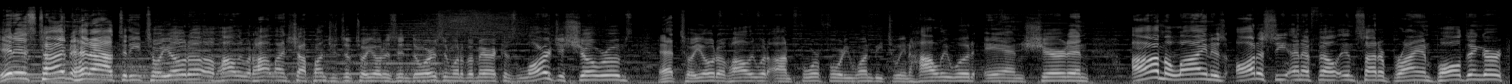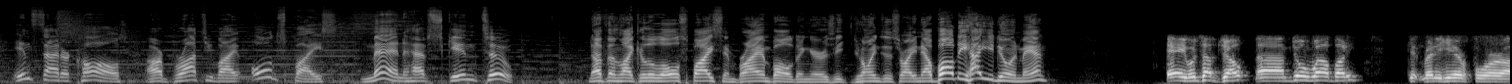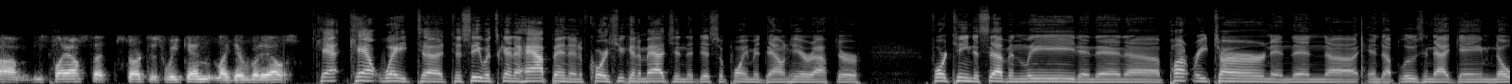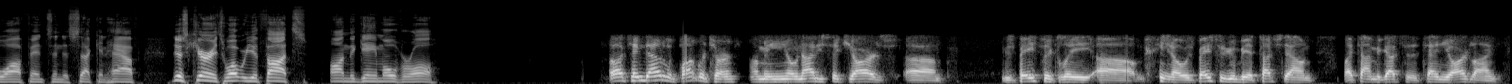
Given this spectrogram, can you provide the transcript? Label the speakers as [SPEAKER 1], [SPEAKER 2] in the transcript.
[SPEAKER 1] It is time to head out to the Toyota of Hollywood Hotline. Shop hundreds of Toyotas indoors in one of America's largest showrooms at Toyota of Hollywood on 441 between Hollywood and Sheridan. On the line is Audacy NFL insider Brian Baldinger. Insider calls are brought to you by Old Spice. Men have skin too.
[SPEAKER 2] Nothing like a little Old Spice and Brian Baldinger as he joins us right now. Baldy, how you doing, man?
[SPEAKER 3] Hey, what's up, Joe? Uh, I'm doing well, buddy. Getting ready here for um, these playoffs that start this weekend, like everybody else.
[SPEAKER 2] Can't can't wait uh, to see what's going to happen, and of course, you can imagine the disappointment down here after 14 to seven lead, and then uh, punt return, and then uh, end up losing that game. No offense in the second half. Just curious, what were your thoughts on the game overall?
[SPEAKER 3] Well, it came down to the punt return. I mean, you know, 96 yards. Um, it was basically, um, you know, it was basically going to be a touchdown by the time he got to the 10 yard line.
